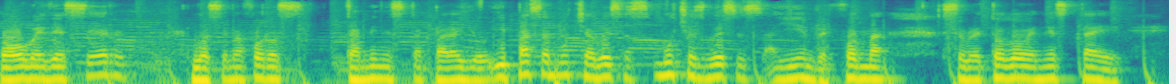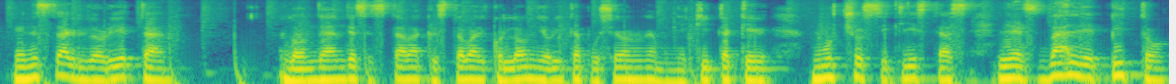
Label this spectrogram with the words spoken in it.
o obedecer los semáforos también está para ello. Y pasa muchas veces muchas veces ahí en reforma sobre todo en esta en esta glorieta donde antes estaba Cristóbal Colón y ahorita pusieron una muñequita que muchos ciclistas les vale pito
